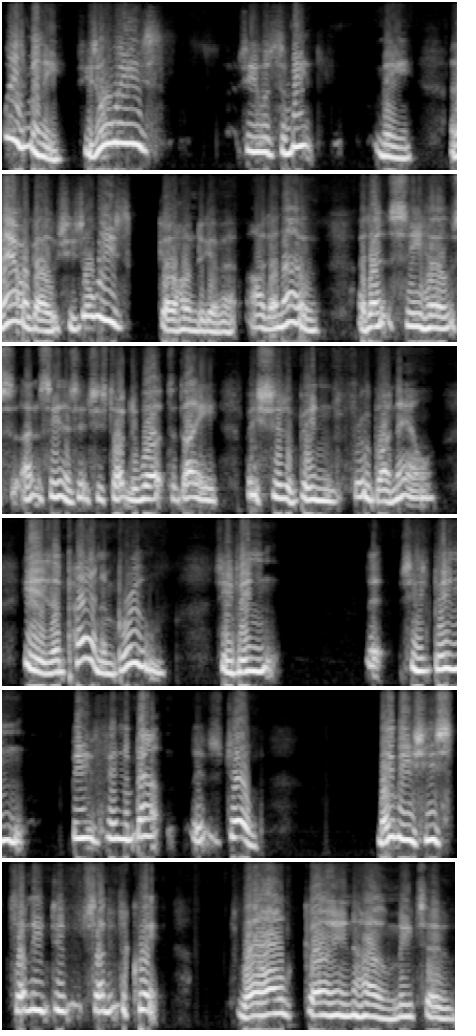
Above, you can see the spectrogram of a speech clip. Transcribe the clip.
Where's Minnie? She's always she was to meet me an hour ago. She's always go home together. I don't know. I don't see her. I haven't seen her since she started work today, but she should have been through by now. Here's a pan and broom. She's been, she's been beefing about this job. Maybe she's suddenly decided to quit. Well, going home, me too.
